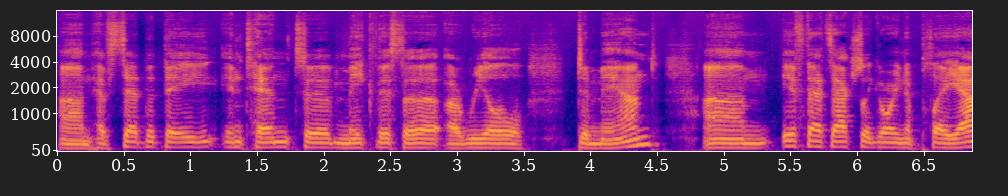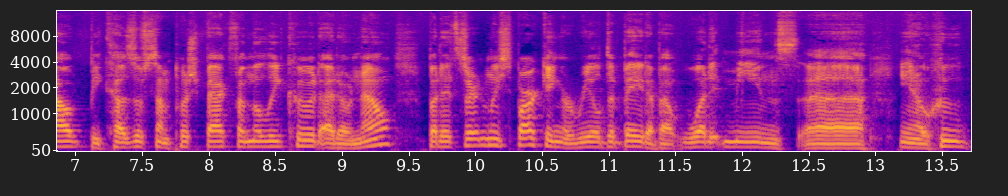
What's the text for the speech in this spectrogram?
um, have said that they intend to make this a, a real demand. Um, if that's actually going to play out because of some pushback from the Likud, I don't know. But it's certainly sparking a real debate about what it means. Uh, you know, who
